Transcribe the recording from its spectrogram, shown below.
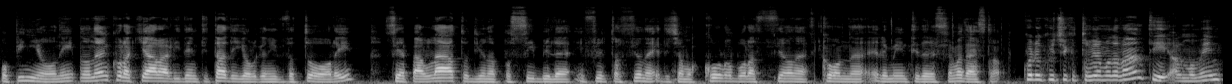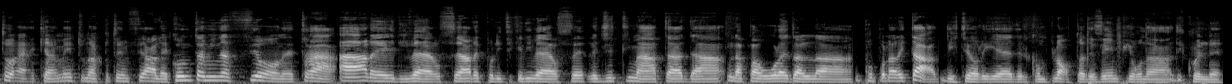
opinioni. Non è ancora chiara l'identità degli organizzatori, si è parlato di una possibile infiltrazione e diciamo corroborazione con elementi dell'estrema destra. Quello in cui ci troviamo davanti al momento è chiaramente una potenziale contaminazione tra aree diverse, aree politiche diverse, legittimata dalla paura e dalla popolarità di teorie del complotto, ad esempio una di quelle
